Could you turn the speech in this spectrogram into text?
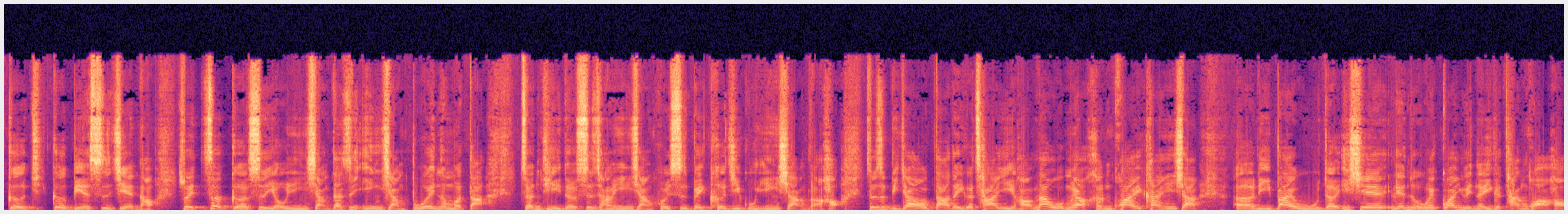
个体个别事件哈，所以这个是有影响，但是影响不会那么大，整体的市场影响会是被科技股影响的哈，这是比较大的一个差异哈，那我们要很快看一下，呃，礼拜五的一些联准会官员的一个谈话哈，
